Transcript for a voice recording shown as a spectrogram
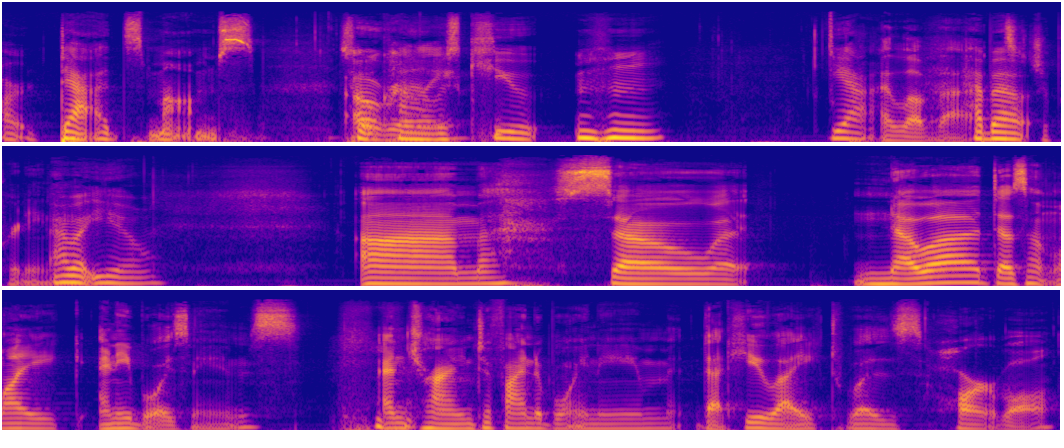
our dad's moms, so oh, it kind of really? was cute. Mm-hmm. Yeah, I love that. How about such a pretty? Name. How about you? Um, so Noah doesn't like any boys' names. and trying to find a boy name that he liked was horrible.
